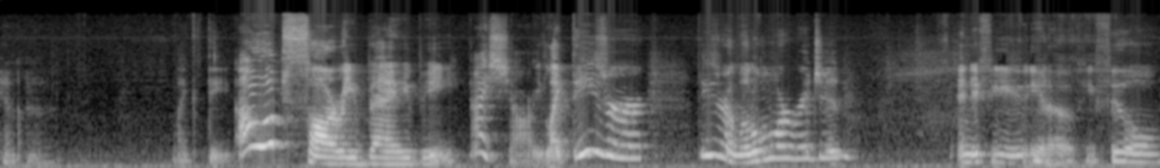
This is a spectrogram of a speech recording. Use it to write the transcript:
you know, like the, oh, I'm sorry, baby. I'm sorry. Like these are, these are a little more rigid. And if you, you know, if you feel,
